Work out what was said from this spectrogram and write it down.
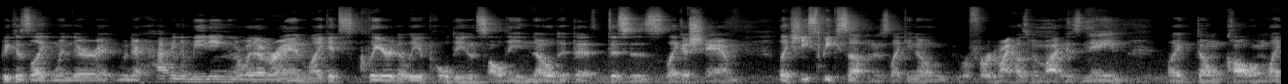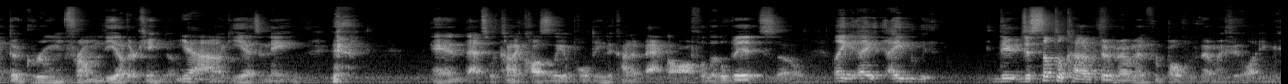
because like when they're when they're having a meeting or whatever and like it's clear that Leopoldine and Saldine know that, this is like a sham like she speaks up and is like you know refer to my husband by his name like don't call him like the groom from the other kingdom Yeah. like he has a name and that's what kind of causes Leopoldine to kind of back off a little bit so like I, I there just subtle character development for both of them I feel like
